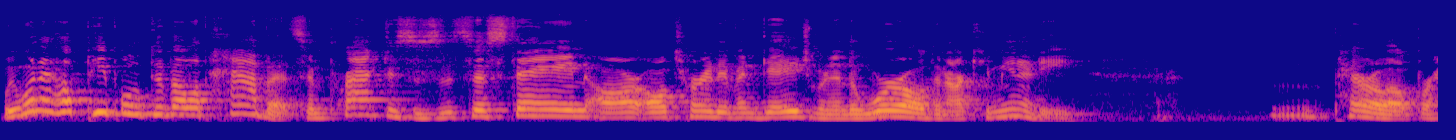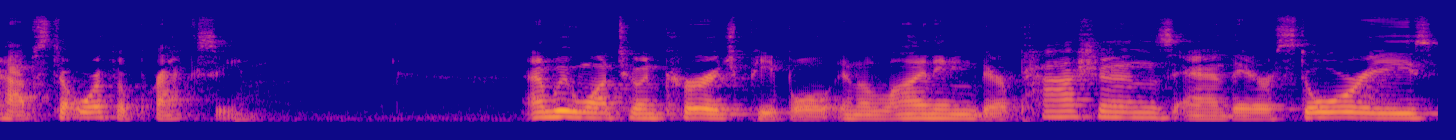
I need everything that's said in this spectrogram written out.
We want to help people develop habits and practices that sustain our alternative engagement in the world and our community, parallel perhaps to orthopraxy. And we want to encourage people in aligning their passions and their stories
